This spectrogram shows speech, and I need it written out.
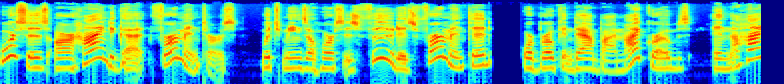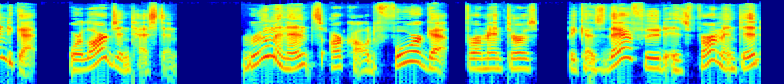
Horses are hindgut fermenters, which means a horse's food is fermented or broken down by microbes in the hindgut or large intestine. Ruminants are called foregut fermenters because their food is fermented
